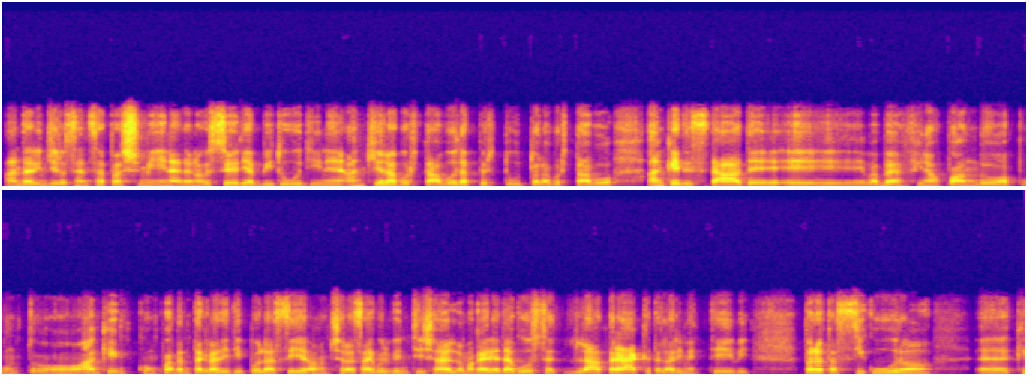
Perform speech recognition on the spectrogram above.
andare in giro senza pashmina ed è una questione di abitudine. Anch'io la portavo dappertutto, la portavo anche d'estate e vabbè, fino a quando appunto anche con 40 gradi tipo la sera non ce la sai quel venticello, magari ad agosto la track te la rimettevi. Però ti assicuro eh, che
